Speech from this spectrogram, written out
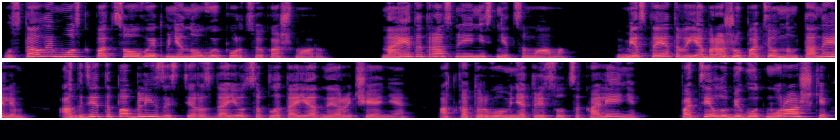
Усталый мозг подсовывает мне новую порцию кошмаров. На этот раз мне не снится мама. Вместо этого я брожу по темным тоннелям, а где-то поблизости раздается плотоядное рычание, от которого у меня трясутся колени, по телу бегут мурашки,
